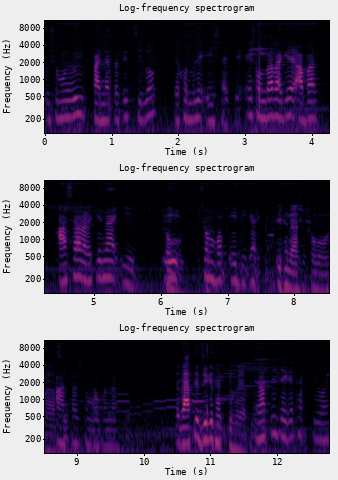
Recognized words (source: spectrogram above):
ওই সময় ওই পাইনাটাতে ছিল এখন বলে এই সাইডে এই সন্ধ্যার আগে আবার আসার আর কি না ই এই সম্ভব। এই দিকে আর কি। এখানে আসার সম্ভাবনা আছে? আসার সম্ভাবনা আছে। রাতে জেগে থাকতে হয় আপনার রাতে জেগে থাকতে হয়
